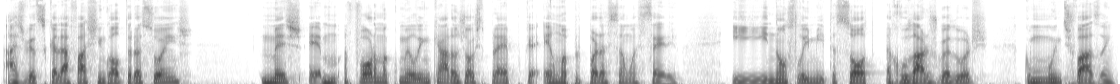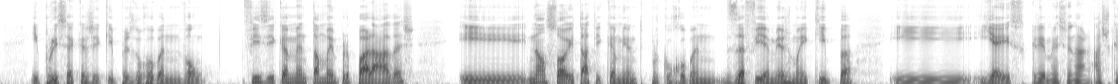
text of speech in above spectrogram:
Às vezes, se calhar, faz 5 alterações, mas é, a forma como ele encara os jogos de pré-época é uma preparação a sério. E não se limita só a rodar os jogadores, como muitos fazem. E por isso é que as equipas do Ruben vão fisicamente também preparadas e não só e taticamente, porque o Ruben desafia mesmo a equipa e, e é isso que queria mencionar. Acho que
